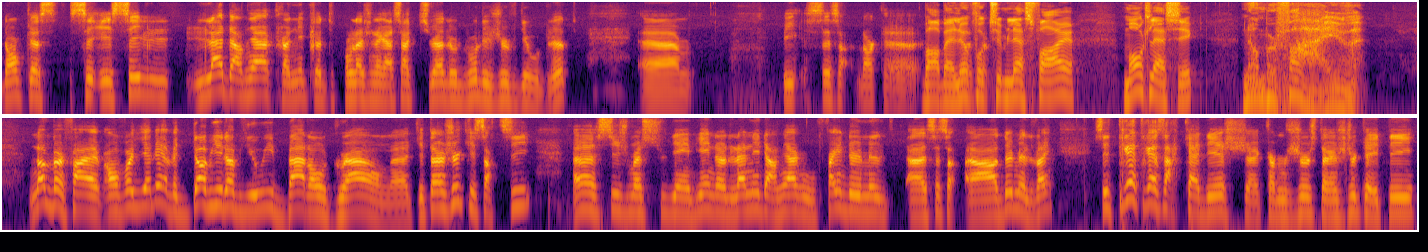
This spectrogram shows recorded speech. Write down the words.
Donc, c'est la dernière chronique là, pour la génération actuelle au niveau des jeux vidéo de lutte. Euh, Puis c'est ça. Donc, euh, Bon, ben là, faut ça. que tu me laisses faire mon classique, number 5. Number 5, on va y aller avec WWE Battleground, euh, qui est un jeu qui est sorti, euh, si je me souviens bien, l'année dernière ou fin 2000, euh, c'est ça, en 2020. C'est très, très arcadish euh, comme jeu. C'est un jeu qui a été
